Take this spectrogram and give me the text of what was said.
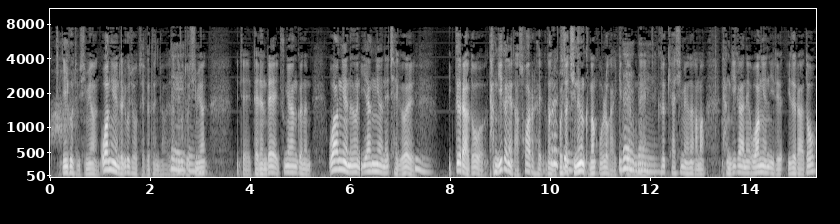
아. 읽어 주시면 5학년도 읽어 줘도 되거든요. 그래서 네, 읽어 주시면 네. 이제 되는데 중요한 거는 5학년은 2학년의 책을 음. 읽더라도 단기간에 다 소화를 하거든요. 그렇지. 벌써 지능은 그만큼 올라가 있기 네, 때문에 네. 이제 그렇게 하시면 아마 단기간에 5학년이더라도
